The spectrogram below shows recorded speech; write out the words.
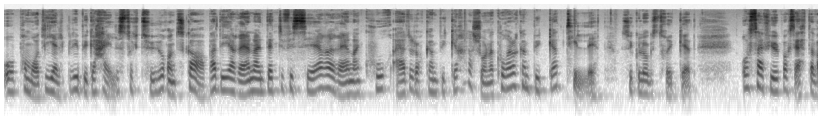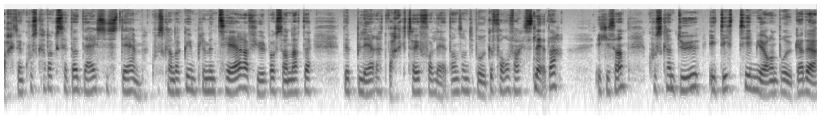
og på en måte hjelper de å bygge hele strukturen. Skape de arenaene, identifisere arenaene. Hvor er det dere kan bygge relasjoner? Hvor er det dere kan bygge tillit, psykologisk trygghet? Og så er Fuelbox et av verktøyene. Hvordan kan dere sette det i system? Hvordan kan dere implementere Fuelbox sånn at det, det blir et verktøy for lederne som de bruker for å faktisk lede? Ikke sant? Hvordan kan du i ditt team Jørgen, bruke det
